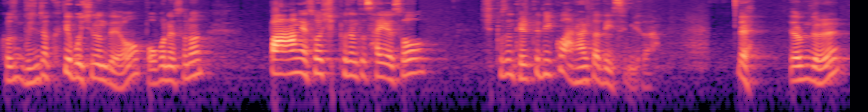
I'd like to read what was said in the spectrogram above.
그것은 무진장 크게 보시는데요. 법원에서는 빵에서 10% 사이에서 10%될 때도 있고 안 할 때도 있습니다. 네, 여러분들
